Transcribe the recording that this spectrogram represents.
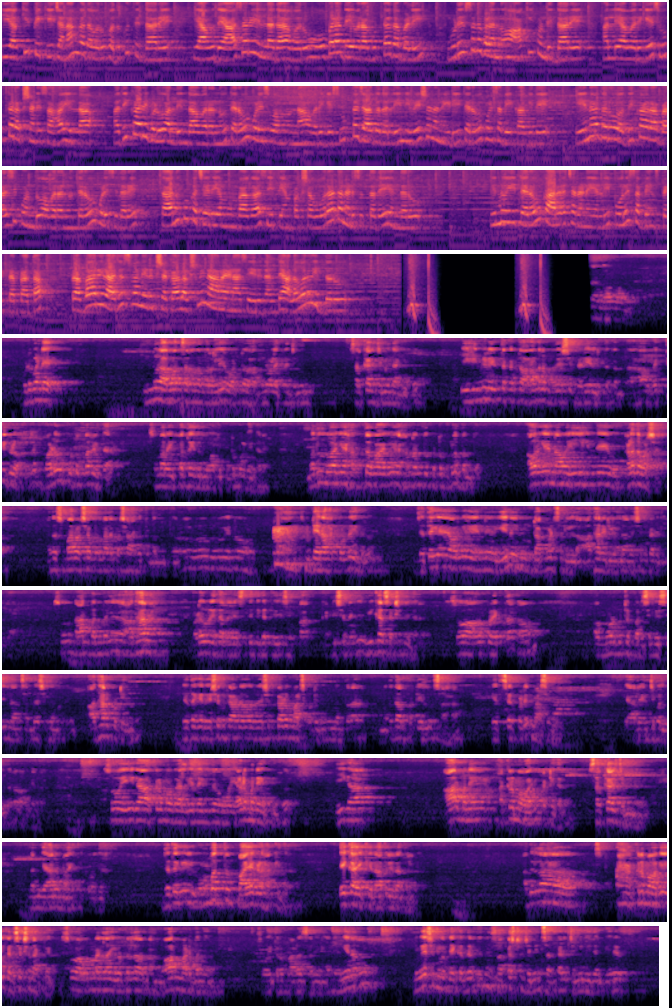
ಈ ಅಕ್ಕಿಪಿಕ್ಕಿ ಜನಾಂಗದವರು ಬದುಕುತ್ತಿದ್ದಾರೆ. ಯಾವುದೇ ಆಸರೆ ಇಲ್ಲದ ಅವರು ಓಬಳ ದೇವರ ಗುಟ್ಟದ ಬಳಿ ಗುಡಿಸಲುಗಳನ್ನು ಹಾಕಿಕೊಂಡಿದ್ದಾರೆ. ಅಲ್ಲಿ ಅವರಿಗೆ ಸೂಕ್ತ ರಕ್ಷಣೆ ಸಹ ಇಲ್ಲ. ಅಧಿಕಾರಿಗಳು ಅಲ್ಲಿಂದ ಅವರನ್ನು ತೆರವುಗೊಳಿಸುವ ಮುನ್ನ ಅವರಿಗೆ ಸೂಕ್ತ ಜಾಗದಲ್ಲಿ ನಿವೇಶನ ನೀಡಿ ತೆರವುಗೊಳಿಸಬೇಕಾಗಿದೆ. ಏನಾದರೂ ಅಧಿಕಾರ ಬಳಸಿಕೊಂಡು ಅವರನ್ನು ತೆರವುಗೊಳಿಸಿದರೆ ತಾಲೂಕು ಕಚೇರಿಯ ಮುಂಭಾಗ ಸಿಪಿಎಂ ಪಕ್ಷ ಹೋರಾಟ ನಡೆಸುತ್ತದೆ ಎಂದರು. ಇನ್ನು ಈ ತೆರವು ಕಾರ್ಯಾಚರಣೆಯಲ್ಲಿ ಪೊಲೀಸ್ ಸಬ್ ಇನ್ಸ್ಪೆಕ್ಟರ್ ಪ್ರತಾಪ್, ಪ್ರಭಾರಿ ರಾಜಸ್ವ ನಿರೀಕ್ಷಕ ಲಕ್ಷ್ಮೀನಾರಾಯಣ ಸೇರಿದಂತೆ ಹಲವರು ಇದ್ದರು. ಗುಡಿಬಂಡೆ ಇನ್ನೂರ ಅರವತ್ತು ಸಾವಿರ ನಂಬರಲ್ಲಿ ಒಟ್ಟು ಹದಿನೇಳು ಎಕರೆ ಜಮೀನು ಸರ್ಕಾರಿ ಜಮೀನಾಗಿದ್ದು ಈ ಹಿಂದಿನ ಇರ್ತಕ್ಕಂಥ ಆಂಧ್ರ ಪ್ರದೇಶ ಗಡಿಯಲ್ಲಿರ್ತಕ್ಕಂತಹ ವ್ಯಕ್ತಿಗಳು ಅಂದರೆ ಬಡವ ಕುಟುಂಬರು ಇದ್ದಾರೆ. ಸುಮಾರು ಇಪ್ಪತ್ತೈದು, ಮೂವತ್ತು ಕುಟುಂಬಗಳಿದ್ದಾರೆ. ಮೊದಲವಾಗಿ ಹತ್ತವಾಗಿ ಹನ್ನೊಂದು ಕುಟುಂಬಗಳು ಬಂತು ಅವ್ರಿಗೆ ನಾವು ಈ ಹಿಂದೆ ಕಳೆದ ವರ್ಷ, ಅಂದರೆ ಸುಮಾರು ವರ್ಷ ಮೂರ್ನಾಲ್ಕು ವರ್ಷ ಆಗಿತ್ತು ಬಂದಿತ್ತು ಏನು ಡೇರಾ ಹಾಕ್ಕೊಂಡು ಇದ್ದರು. ಜೊತೆಗೆ ಅವ್ರಿಗೆ ಏನು ಏನು ಡಾಕ್ಯುಮೆಂಟ್ಸ್ ಇರಲಿಲ್ಲ, ಆಧಾರ್ ಇರಲಿಲ್ಲ, ರೇಷನ್ ಕಾರ್ಡ್ ಇರಲಿಲ್ಲ. ಸೊ ನಾನು ಬಂದಮೇಲೆ ಆಧಾರ್, ಬಡವರು ಇದ್ದಾರೆ, ಸ್ಥಿತಿಗತಿ ಸ್ವಲ್ಪ ಕಂಡೀಷನ್ ವೀಕರ್ ಸೆಕ್ಷನ್ ಇದ್ದಾರೆ. ಸೊ ಅವ್ರ ಪ್ರಯುಕ್ತ ನಾವು ಅವ್ರು ನೋಡ್ಬಿಟ್ಟು ಪರಿಶೀಲಿಸಿ ನಾನು ಸಂದರ್ಶನ ಮಾಡಿ ಆಧಾರ್ ಕೊಟ್ಟಿದ್ದೀನಿ. ಜೊತೆಗೆ ರೇಷನ್ ಕಾರ್ಡು ರೇಷನ್ ಕಾರ್ಡು ಮಾಡಿಸ್ಕೊಟ್ಟಿದ್ದೀನಿ. ನಂತರ ಮತದಾರ ಪಟ್ಟಿಯಲ್ಲೂ ಸಹ ಎತ್ ಸೇರ್ಪಡೆ ಮಾಡಿಸಿದ್ದೀನಿ. ಯಾರು ಎಲಿಜಿಬಲ್ ಇದ್ದಾರೋ ಅವ್ರಿಗೆಲ್ಲ. ಸೊ ಈಗ ಅಕ್ರಮವಾಗಿ ಅಲ್ಲಿ ಎರಡು ಮನೆ ಇದ್ದಿದ್ದು. ಈಗ ಆರು ಮನೆ ಅಕ್ರಮವಾಗಿ ಕಟ್ಟಿದ್ದಾರೆ ಸರ್ಕಾರಿ ಜಮೀನಲ್ಲಿ. ನಮ್ಗೆ ಯಾರು ಮಾಹಿತಿ ಕೊಡೋದಿಲ್ಲ. ಜೊತೆಗೆ ಒಂಬತ್ತು ಪಾಯಗಳು ಹಾಕಿದ್ದಾರೆ. ಏಕಾಏಕಿ ರಾತ್ರಿ ರಾತ್ರಿ. ಅದೆಲ್ಲ ಅಕ್ರಮವಾಗಿ ಕನ್ಸ್ಟ್ರಕ್ಷನ್ ಆಗ್ತಾ ಇತ್ತು. ಸೊ ಅವ್ರನ್ನೆಲ್ಲ ಇವತ್ತೆಲ್ಲ ನಾನು ವಾರ್ನ್ ಮಾಡಿ ಬಂದಿದ್ದೀನಿ. ಸೊ ಈ ಥರ ಮಾಡೋದು ಸರಿ ಇಲ್ಲ. ನೀವು ನಿವೇಶನಗಳು ನಿವೇಶನ ಬೇಕಾದ್ರೆ ನೀವು ಸಾಕಷ್ಟು ಜಮೀನು, ಸರ್ಕಾರಿ ಜಮೀನು ಇದೆ. ಬೇರೆ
